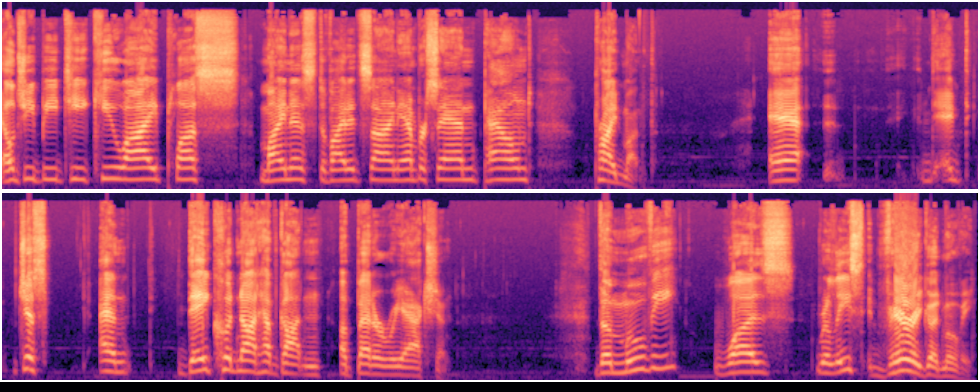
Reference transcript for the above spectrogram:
LGBTQI plus minus divided sign ampersand pound Pride Month. And it just and they could not have gotten a better reaction. The movie was released very good movie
